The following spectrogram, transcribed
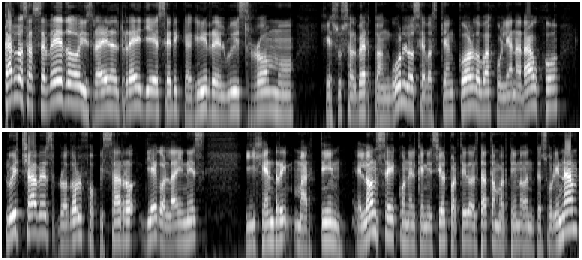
Carlos Acevedo, Israel Reyes, Eric Aguirre, Luis Romo, Jesús Alberto Angulo, Sebastián Córdoba, Julián Araujo, Luis Chávez, Rodolfo Pizarro, Diego Laines y Henry Martín. El 11 con el que inició el partido del Tata Martino ante Surinam.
